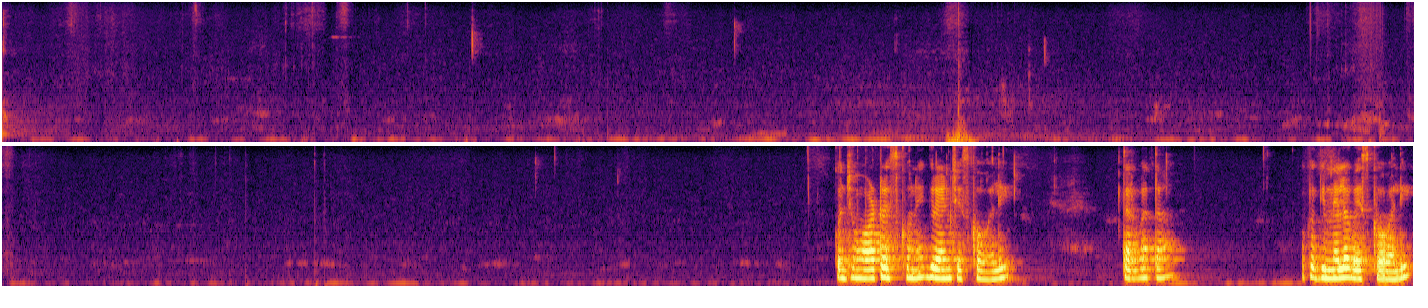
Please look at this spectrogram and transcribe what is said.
కొంచెం వాటర్ వేసుకొని గ్రైండ్ చేసుకోవాలి. తర్వాత ఒక గిన్నెలో వేసుకోవాలి.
